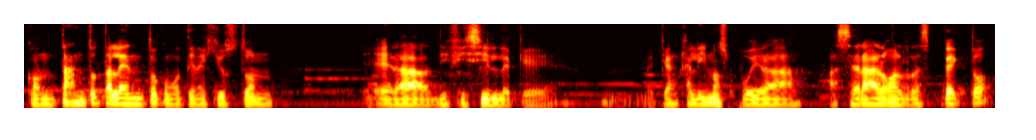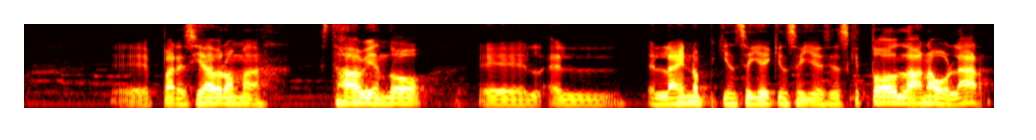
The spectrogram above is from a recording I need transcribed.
Con tanto talento como tiene Houston, era difícil de que, de que Angelinos pudiera hacer algo al respecto. Eh, parecía broma. Estaba viendo el, el, el line-up, quién seguía y quién seguía. Es que todos la van a volar.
